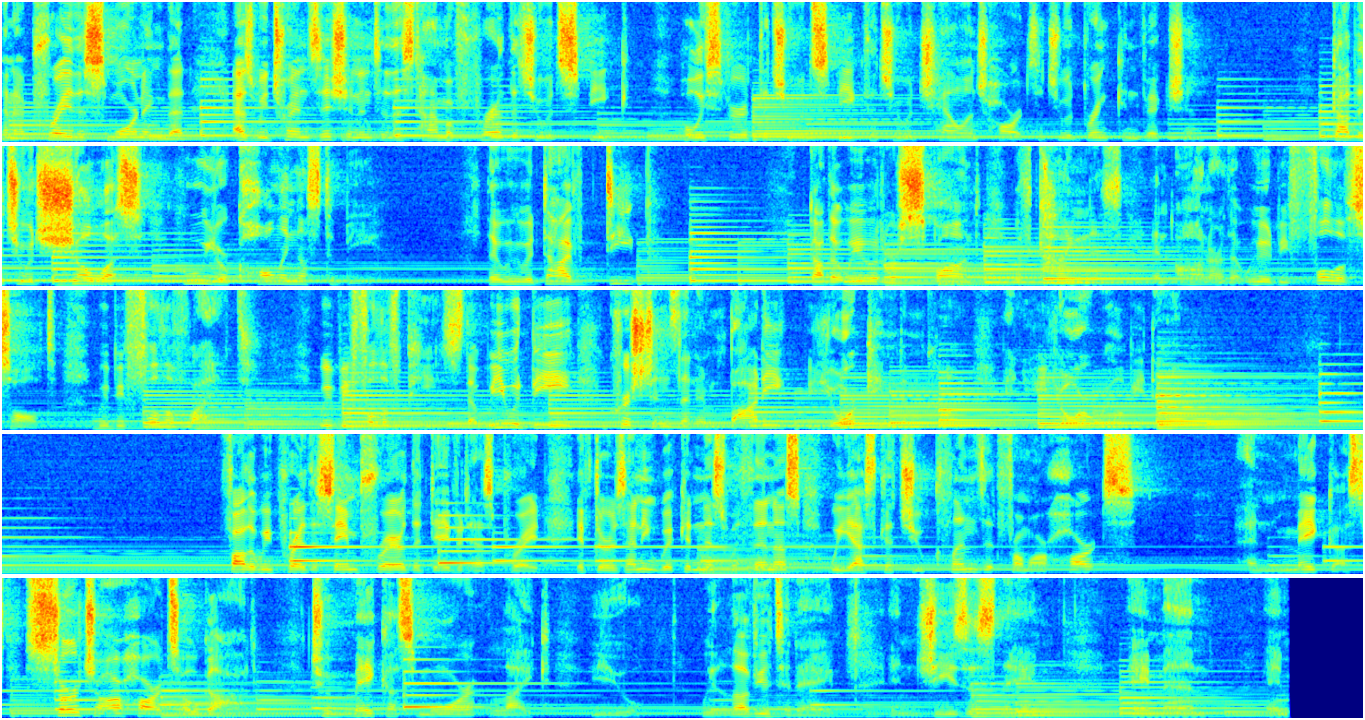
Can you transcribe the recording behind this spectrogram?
And I pray this morning that as we transition into this time of prayer, that you would speak. Holy Spirit, that you would speak, that you would challenge hearts, that you would bring conviction. God, that you would show us who you're calling us to be, that we would dive deep, God, that we would respond with kindness and honor, that we would be full of salt, we'd be full of light, we'd be full of peace, that we would be Christians that embody your kingdom come and your will be done. Father, we pray the same prayer that David has prayed. If there is any wickedness within us, we ask that you cleanse it from our hearts and make us. Search our hearts, oh God, to make us more like you. We love you today. In Jesus' name, amen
